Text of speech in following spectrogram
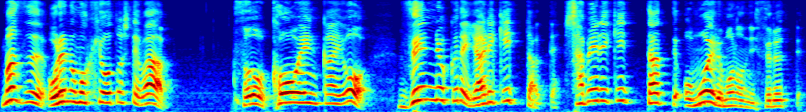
まず俺の目標としては、その講演会を全力でやりきったって、喋りきったって思えるものにするって。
